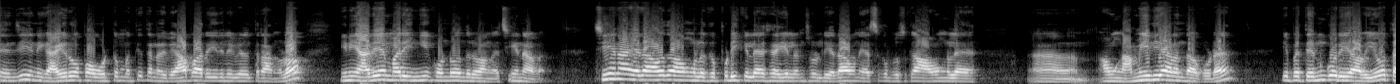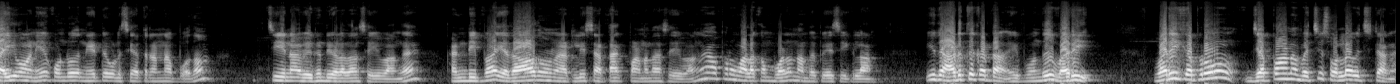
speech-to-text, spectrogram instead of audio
செஞ்சு இன்றைக்கி ஐரோப்பா ஒட்டுமொத்தி தனது வியாபார ரீதியில் வீழ்த்துறாங்களோ இனி அதே மாதிரி இங்கேயும் கொண்டு வந்துடுவாங்க சீனாவை. சீனா ஏதாவது அவங்களுக்கு பிடிக்கல செய்யலைன்னு சொல்லிட்டு ஏதாவது ஒன்று எசக்கு புசுக்கா அவங்கள அவங்க அமைதியாக இருந்தால் கூட இப்போ தென்கொரியாவையோ தைவானையோ கொண்டு வந்து நேட்டோவில் சேர்த்துறேன்னா போதும். சீனா வெகுண்டுகளை தான் செய்வாங்க. கண்டிப்பாக ஏதாவது ஒன்று அட்லீஸ்ட் அட்டாக் பண்ண தான் செய்வாங்க. அப்புறம் வழக்கம் போல் நம்ம பேசிக்கலாம். இது அடுத்த கட்டம். இப்போ வந்து வரி. வரிக்கு அப்புறம் ஜப்பானை வச்சு சொல்ல வச்சுட்டாங்க.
